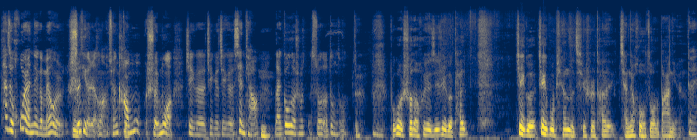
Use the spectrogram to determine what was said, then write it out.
他就忽然那个没有实体的人了，全靠墨水墨这个这个这个线条嗯。来勾勒出所有的动作。对。不过说到《辉夜姬》这个，他这个这部片子其实他前前后后做了八年，对，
